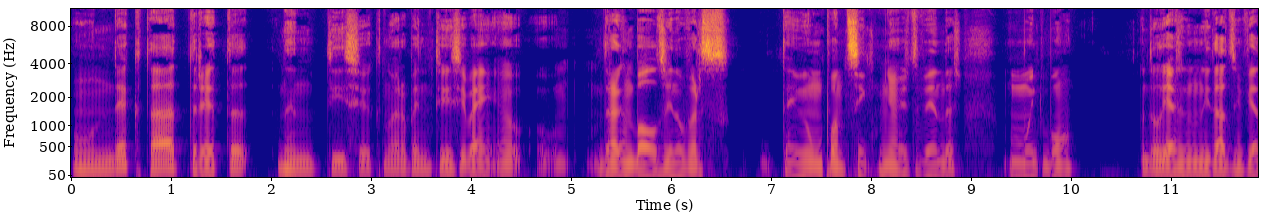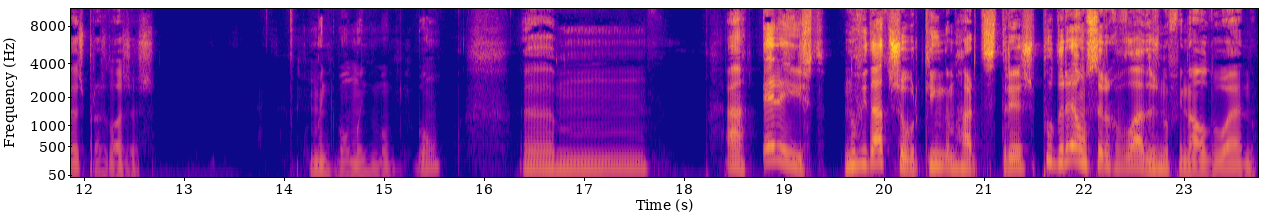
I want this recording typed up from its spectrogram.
Onde é que está a treta da notícia que não era bem notícia? Bem, eu, Dragon Ball Xenoverse tem 1.5 milhões de vendas, muito bom. Aliás, unidades enviadas para as lojas. Muito bom, muito bom, muito bom. Ah, era isto. Novidades sobre Kingdom Hearts 3 poderão ser reveladas no final do ano.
